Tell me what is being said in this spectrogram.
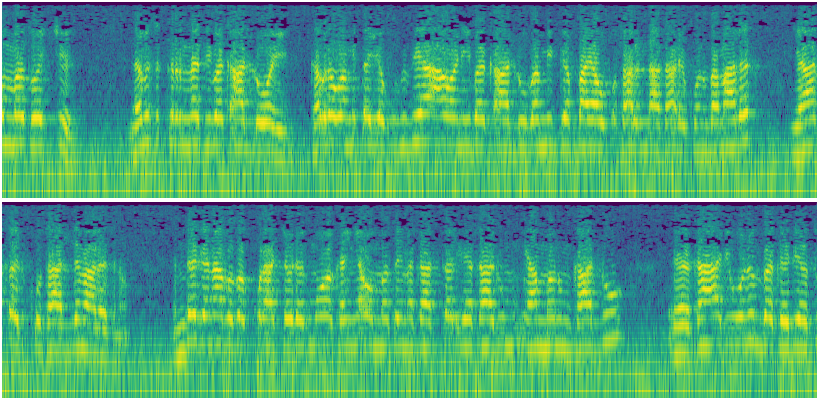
ኡመቶችህ ለምስክርነት ይበቃሉ ወይ? ተብለው በሚጠየቁ ጊዜ አዎን ይበቃሉ በሚገባ ያውቁታልና ታሪኩን በማለት ያጸድቁታል ማለት ነው። እንደገና በበኩላቸው ደግሞ ከእኛ እመቶች መካከል የካዱም ያመኑም ካሉ ከሃዲውንም በክህደቱ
